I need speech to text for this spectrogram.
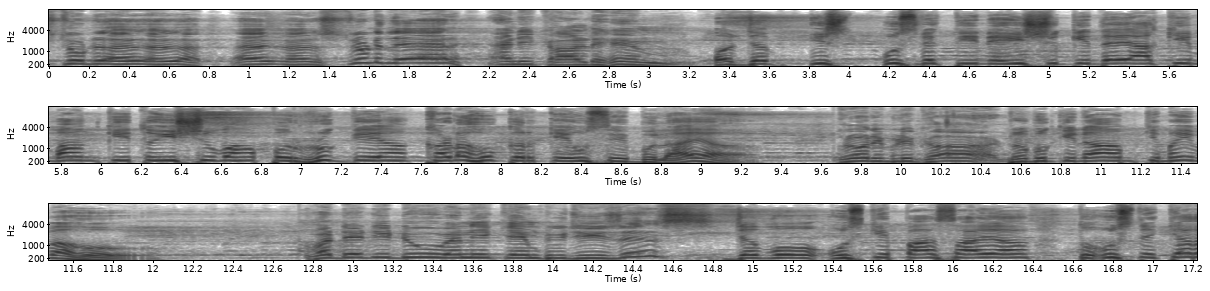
stood, uh, uh, uh, stood there and he called him. और जब इस उस व्यक्ति ने यीशु की दया की मांग की तो यीशु वहाँ पर रुक गया खड़ा होकर के उसे बुलाया Glory be to God. प्रभु की नाम की महिमा हो What did he do when he came to Jesus? जब वो उसके पास आया तो उसने क्या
